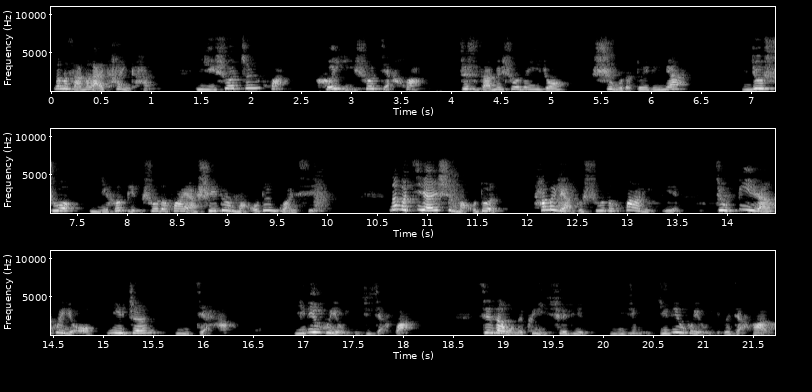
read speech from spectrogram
那么咱们来看一看。乙说真话和乙说假话，这是咱们说的一种事物的对立面。你就说，乙和丙说的话呀，是一对矛盾关系。那么既然是矛盾，他们两个说的话里边就必然会有一真一假，一定会有一句假话。现在我们可以确定，已经一定会有一个假话了。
